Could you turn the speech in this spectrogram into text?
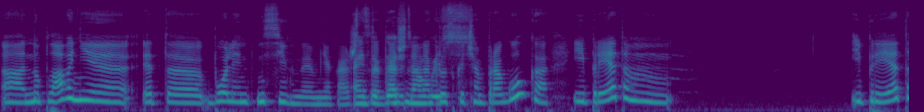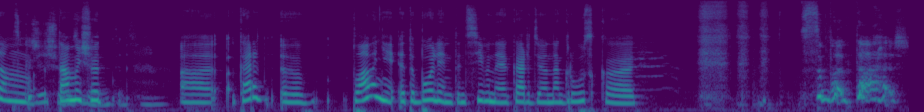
А, но плавание это более интенсивное, мне кажется, это должна нагрузка, быть- чем прогулка, и при этом и при этом Скажи ещё там еще. А, кар- э, плавание это более интенсивная кардионагрузка. Саботаж.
